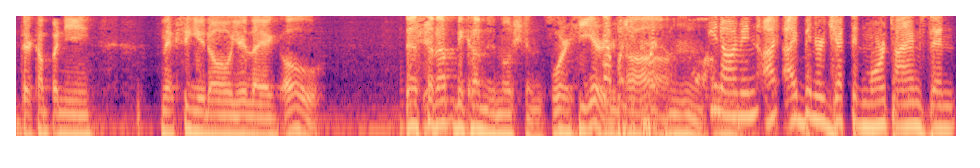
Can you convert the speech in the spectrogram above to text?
their company. Next thing you know, you're like, oh, The setup becomes emotions. we're here. Yeah, but, Oh. but, you know, I mean, I, I've been rejected more times than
